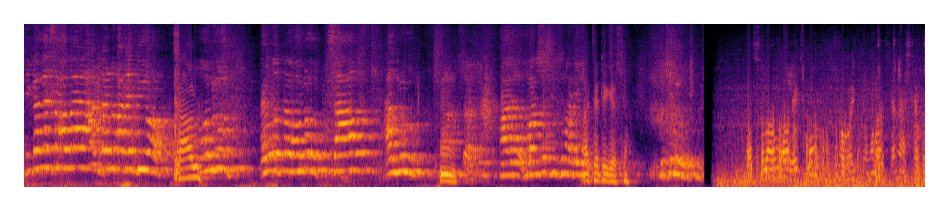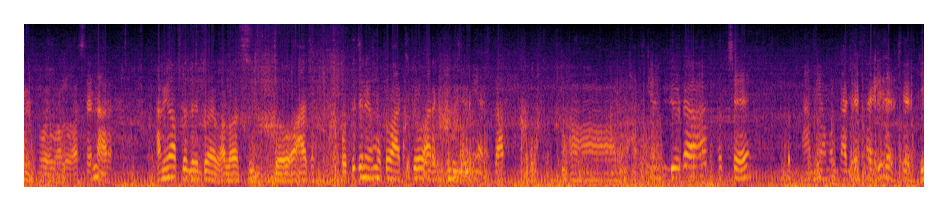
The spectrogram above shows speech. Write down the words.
ঠিক আছে চাউল আর আলু পাঠিয়ে দিও। চাউল। হলুদ আমি বলতে হলুদ চাউল আলু। আর মাংস কিছু পাঠিয়ে আচ্ছা ঠিক আছে। আসসালামু আলাইকুম। সবাই কেমন আছেন? আশা করি সবাই ভালো আছেন। আর আমিও আপনাদের দোয়া ভালো আছি। তো আজ প্রতিদিনের মতো আজকেও আরেকটি ভিডিও নিয়ে আসলাম। আর আজকের ভিডিওটা হচ্ছে আমি আমার কাজের সাইডে যাচ্ছি আর কি।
